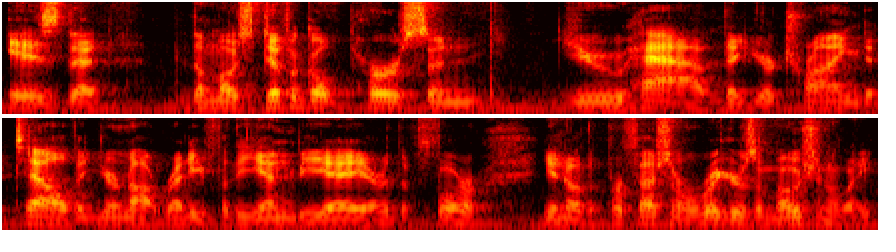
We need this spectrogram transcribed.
is that the most difficult person you have that you're trying to tell that you're not ready for the NBA or the, for you know the professional rigors emotionally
